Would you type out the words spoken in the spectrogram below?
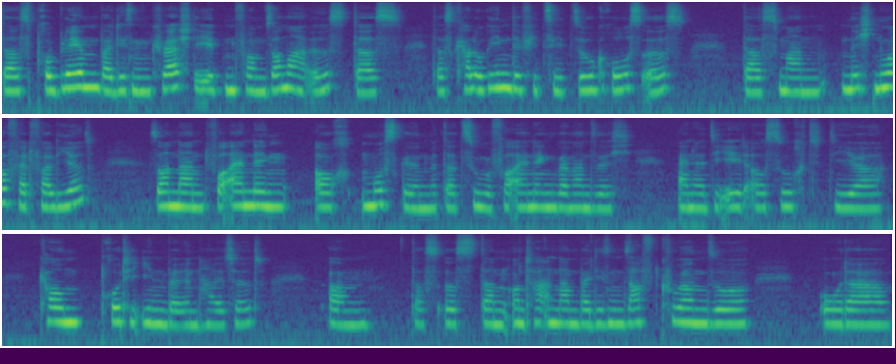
Das Problem bei diesen Crash-Diäten vom Sommer ist, dass das Kaloriendefizit so groß ist, dass man nicht nur Fett verliert, sondern vor allen Dingen auch Muskeln mit dazu. Vor allen Dingen, wenn man sich eine Diät aussucht, die kaum Protein beinhaltet. Ähm, das ist dann unter anderem bei diesen Saftkuren so oder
